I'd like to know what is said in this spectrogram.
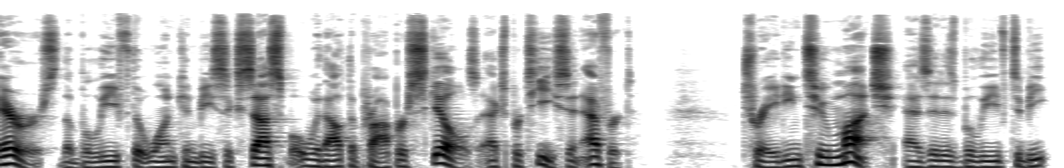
errors, the belief that one can be successful without the proper skills, expertise, and effort. Trading too much, as it is believed to be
